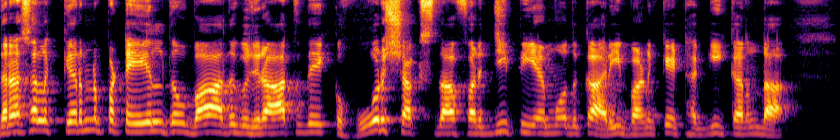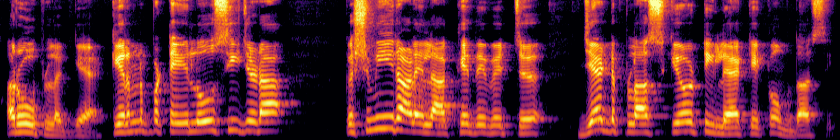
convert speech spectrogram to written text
ਦਰਅਸਲ ਕਿਰਨ ਪਟੇਲ ਤੋਂ ਬਾਅਦ ਗੁਜਰਾਤ ਦੇ ਇੱਕ ਹੋਰ ਸ਼ਖਸ ਦਾ ਫਰਜ਼ੀ ਪੀਐਮਓ ਅਧਿਕਾਰੀ ਬਣ ਕੇ ਠੱਗੀ ਕਰਨ ਦਾ ਆਰੋਪ ਲੱਗਿਆ। ਕਿਰਨ ਪਟੇਲ ਉਹ ਸੀ ਜਿਹੜਾ ਕਸ਼ਮੀਰ ਵਾਲੇ ਇਲਾਕੇ ਦੇ ਵਿੱਚ Z+ ਸਿਕਿਉਰਿਟੀ ਲੈ ਕੇ ਘੁੰਮਦਾ ਸੀ।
